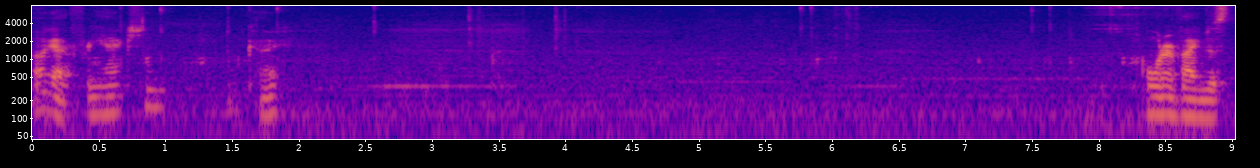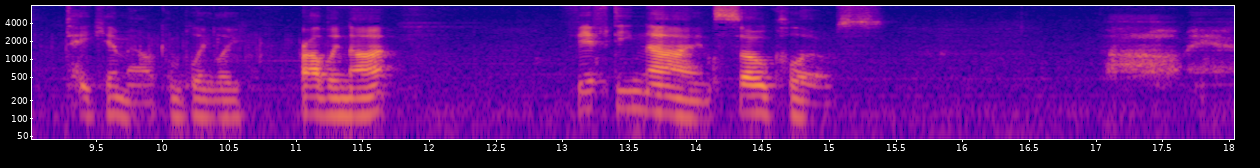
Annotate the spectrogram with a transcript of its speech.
Oh, I got free action? Okay. I wonder if I can just take him out completely. Probably not. 59. So close. Oh, man.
